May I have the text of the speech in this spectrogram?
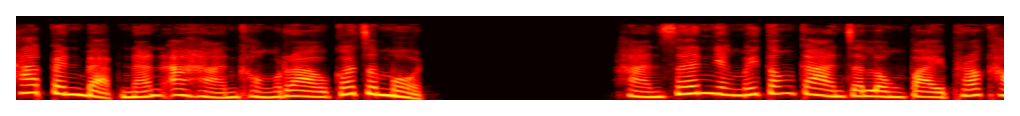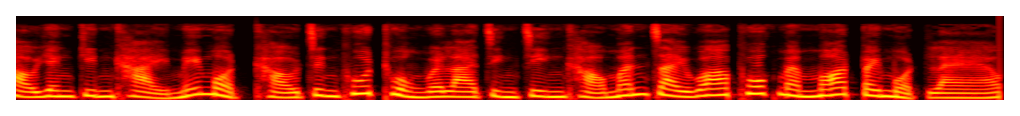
ถ้าเป็นแบบนั้นอาหารของเราก็จะหมด หานเซินยังไม่ต้องการจะลงไปเพราะเขายังกินไข่ไม่หมดเขาจึงพูดถ่วงเวลาจริง ๆ เขามั่นใจว่าพวกแมมมอดไปหมดแล้ว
